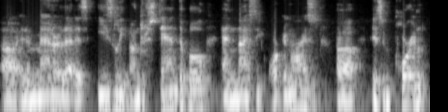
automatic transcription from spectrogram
uh, in a manner that is easily understandable and nicely organized, uh, is important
